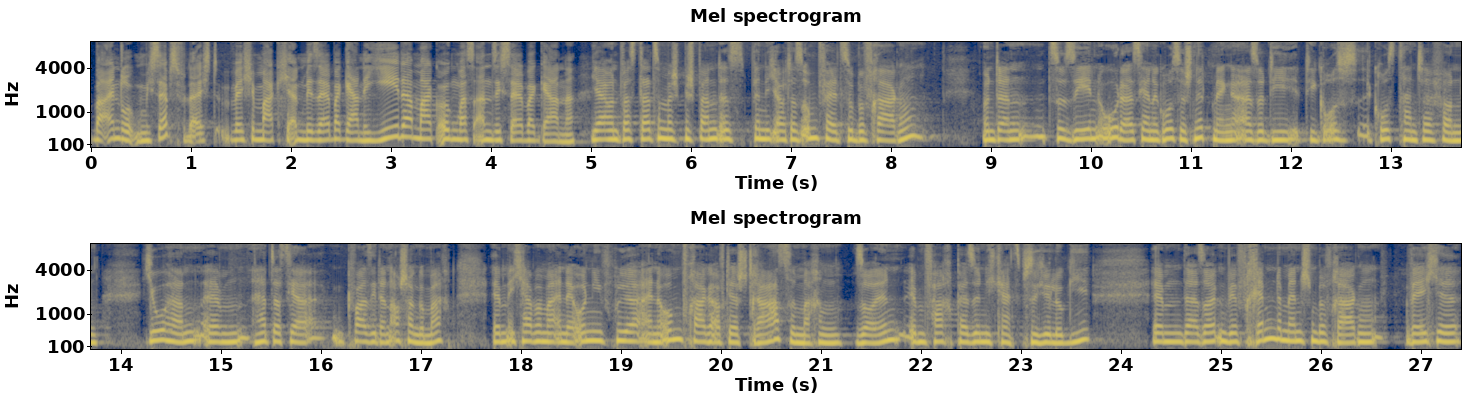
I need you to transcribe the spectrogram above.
beeindrucken mich selbst vielleicht? Welche mag ich an mir selber gerne? Jeder mag irgendwas an sich selber gerne. Ja, und was da zum Beispiel spannend ist, finde ich auch das Umfeld zu befragen und dann zu sehen, oh, da ist ja eine große Schnittmenge. Also die, die Groß, Großtante von Johann ähm, hat das ja quasi dann auch schon gemacht. Ähm, ich habe mal in der Uni früher eine Umfrage auf der Straße machen sollen im Fach Persönlichkeitspsychologie. Ähm, da sollten wir fremde Menschen befragen, welche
